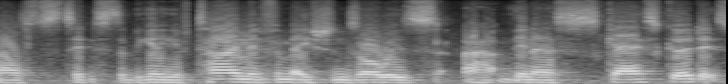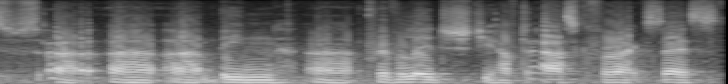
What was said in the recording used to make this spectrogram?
well, since the beginning of time, information's always uh, been a scarce good. It's uh, uh, uh, been uh, privileged. You have to ask for access.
